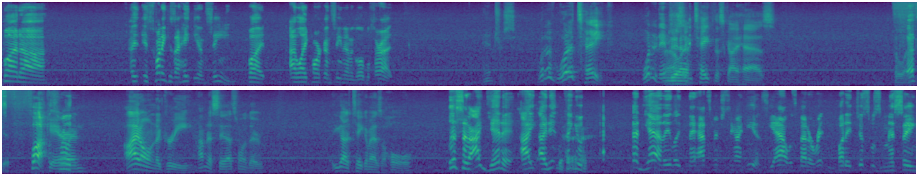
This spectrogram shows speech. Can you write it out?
but uh, it- it's funny because I hate the Unseen, but I like Mark Unseen in a Global Threat. Interesting. What a what a take. What an Yeah. interesting take this guy has. I like That's it. Fuck, That's really- Aaron. I don't agree. I'm gonna say that's one of their. You got to take them as a whole. Listen, I get it. I, I didn't think it was. bad. Yeah, they like they had some interesting ideas. Yeah, it was better written, but it just was missing.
